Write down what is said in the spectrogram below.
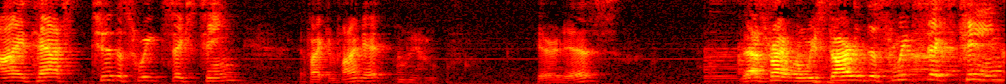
I attached to the Sweet 16, if I can find it, here it is. That's right. When we started the Sweet 16,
